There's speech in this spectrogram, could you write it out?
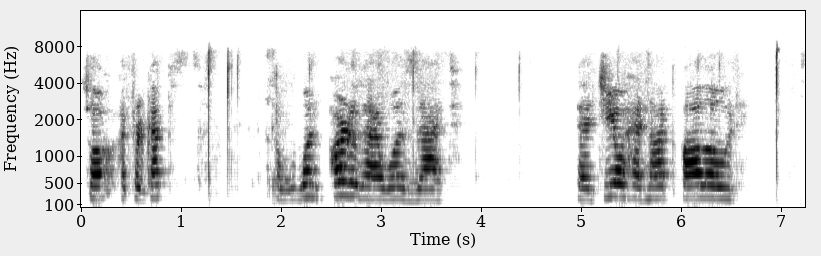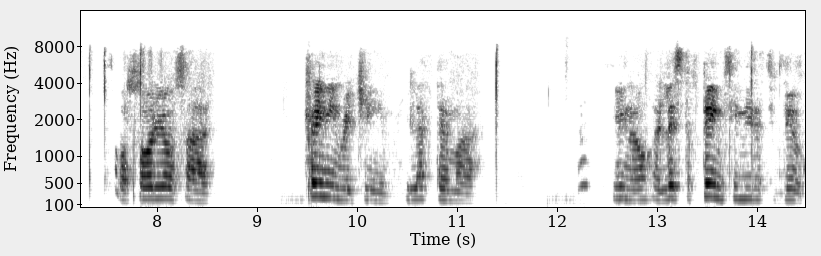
So I forgot. So one part of that was that that Gio had not followed Osorio's uh, training regime. He left him a, you know, a list of things he needed to do.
